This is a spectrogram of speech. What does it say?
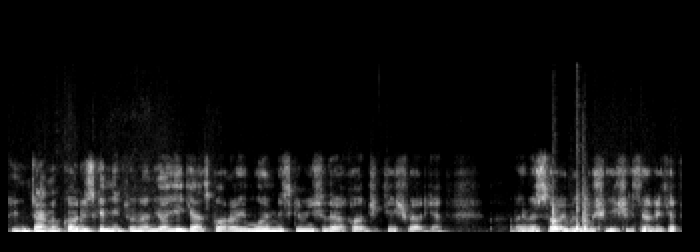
این تنها کاری است که می‌تونن یا یکی از کارهای مهمی است که میشه در خارج کشور کرد. مثل به گوشه اشاره کرد.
